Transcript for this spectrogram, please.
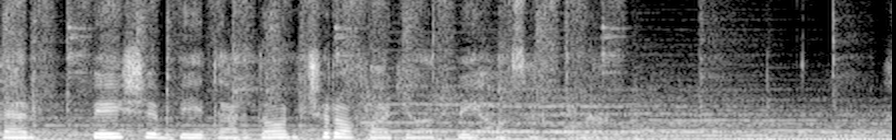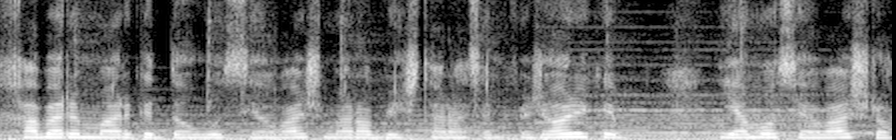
در پیش بیدردان چرا فریاد بی حاصل کنم؟ خبر مرگ داوود سیاوش مرا بیشتر از انفجاری که یما سیاوش را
